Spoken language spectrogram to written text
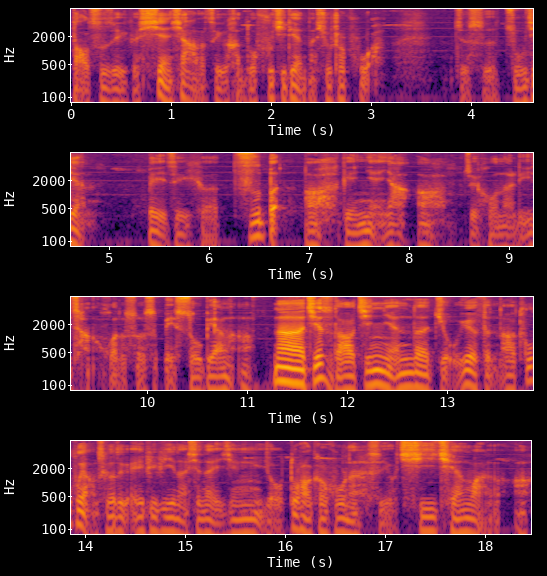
导致这个线下的这个很多夫妻店的修车铺啊，就是逐渐被这个资本啊给碾压啊，最后呢离场或者说是被收编了啊。那截止到今年的九月份啊，途虎养车这个 APP 呢，现在已经有多少客户呢？是有七千万了啊。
